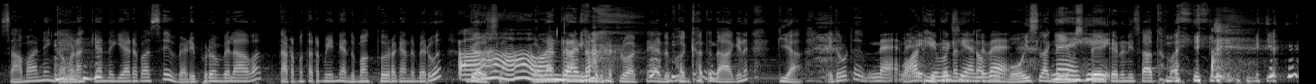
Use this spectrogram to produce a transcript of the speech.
සාමාන්‍යයෙන් ගමනක් යන්න ගයාට පස්සේ වැඩිපුරම් වෙලාවක් තරමතරමන්න ඇඳුමක් තෝරගන්න බැරුව හැටලුවක් ඇඳුමක් ගත දාගෙන කියා එතකොට නෑ එහෙම කියන්න බෑ. බෝයිස්ලා කර නිසා තමයි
